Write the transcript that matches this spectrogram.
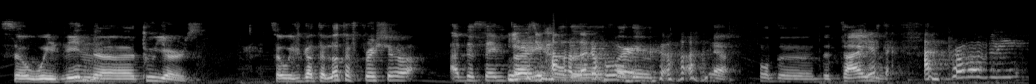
so within uh, two years. So we've got a lot of pressure at the same time Yes, you have a the- lot of work. the- yeah for the the time. Yes, and probably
